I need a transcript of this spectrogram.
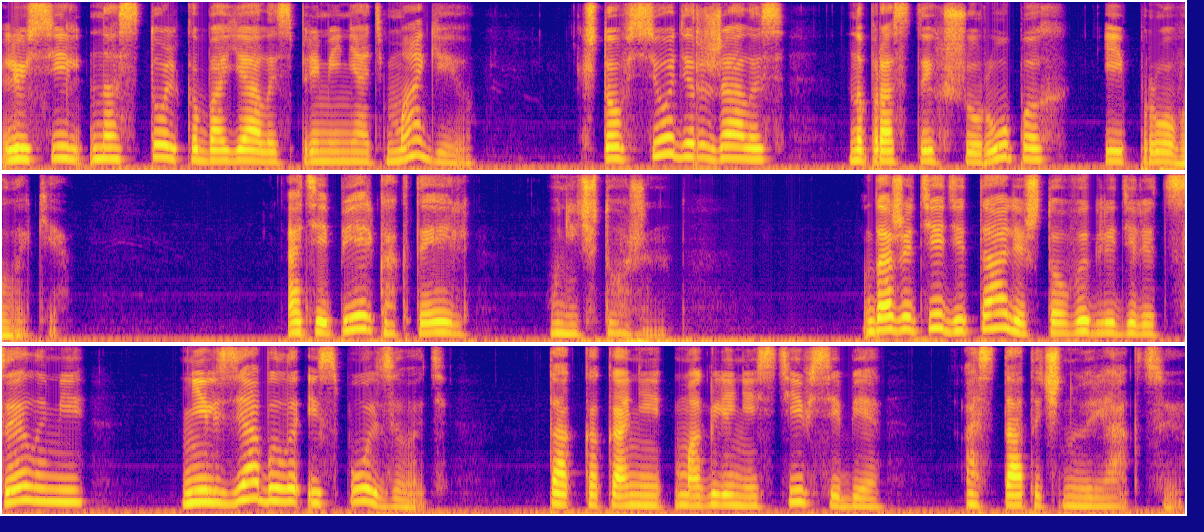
Люсиль настолько боялась применять магию, что все держалось на простых шурупах и проволоке. А теперь коктейль уничтожен. Даже те детали, что выглядели целыми, нельзя было использовать, так как они могли нести в себе остаточную реакцию.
